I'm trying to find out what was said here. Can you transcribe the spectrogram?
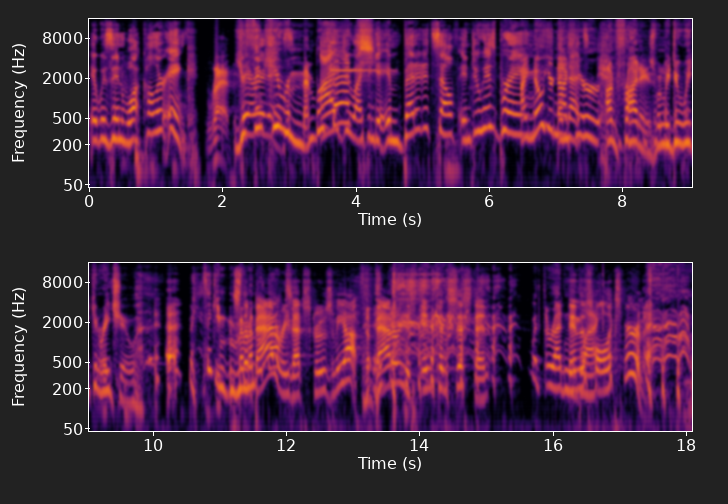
it was in what color ink? Red. You There think he remembered I that? do. I think it embedded itself into his brain. I know you're not here on Fridays when we do Week in Reach You. But you think he It's remembered the battery that? that screws me up. The battery is inconsistent with the red and in this black. whole experiment.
